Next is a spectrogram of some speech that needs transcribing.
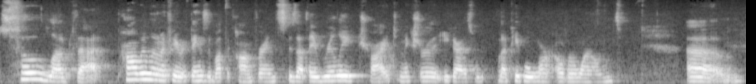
so loved that. Probably one of my favorite things about the conference is that they really tried to make sure that you guys, that people weren't overwhelmed. Um,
